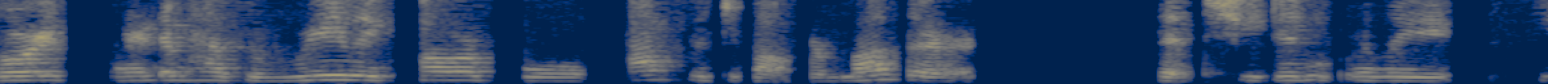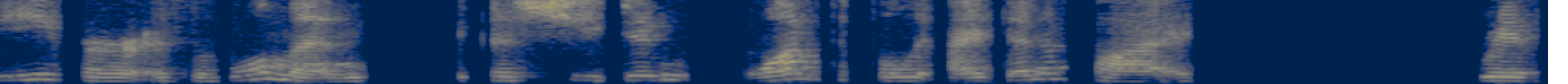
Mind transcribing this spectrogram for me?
Gloria Random has a really powerful passage about her mother that she didn't really see her as a woman because she didn't want to fully identify with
